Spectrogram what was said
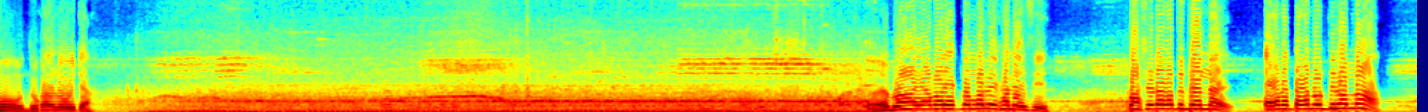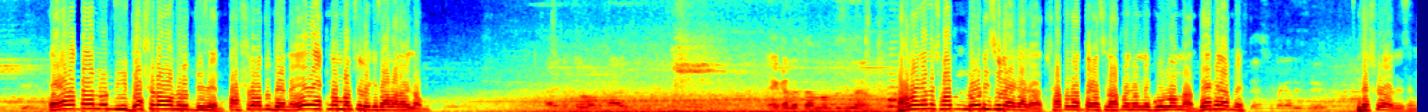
ও, দোকান হলো ওইটা। ভাই আমার এক নম্বরে খালি আছি পাঁচশো টাকা তো দেন নাই। এক হাজার টাকা নোট দিলাম না? এক হাজার টাকা নোট দিয়েছি দেড়শো টাকা ফেরত দিয়েছেন। পাঁচশো টাকা তো দেন নাই। এই এক নম্বর চলে গেছে আবার আইলাম। আমার কাছে সব নোটই ছিল এক হাজার। সাত হাজার টাকা ছিল। আপনার সামনে গুনলাম না। দেখেন আপনি। দেড়শো টাকা দিয়েছে। দেড়শো টাকা দিয়েছেন।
